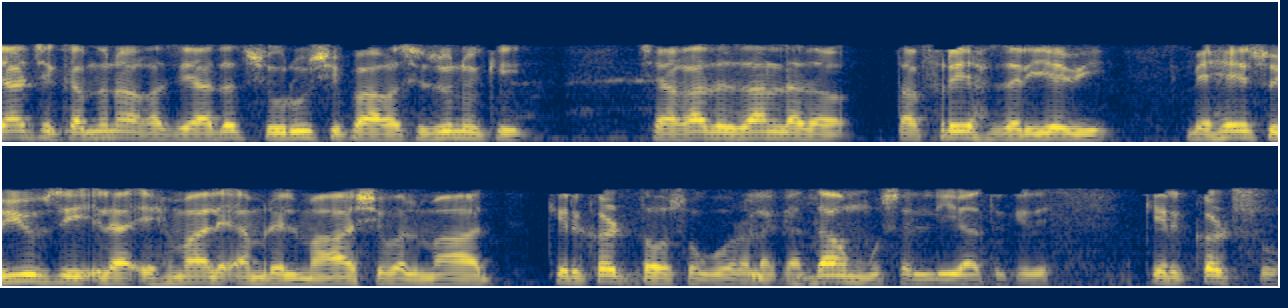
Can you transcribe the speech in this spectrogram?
یا چې کمونو غزیادت شروع شي په غسیزونو کې چې هغه د ځان له تفریح ذریعه وي بحيث يفضي الى اهمال امر المعاش والمعاد کرکټ ته اوس وګوره لکه دا مسلیاتو کې کرکټ شو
